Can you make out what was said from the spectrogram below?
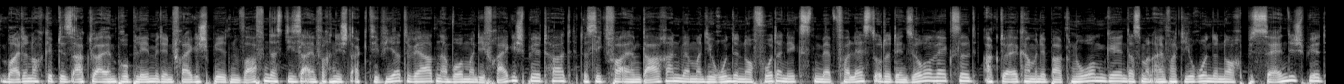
Weiter noch gibt es aktuell ein Problem mit den freigespielten Waffen, dass diese einfach nicht aktiviert werden, obwohl man die freigespielt hat. Das liegt vor allem daran, wenn man die Runde noch vor der nächsten Map verlässt oder den Server wechselt. Aktuell kann man den Bug nur umgehen, dass man einfach die Runde noch bis zu Ende spielt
